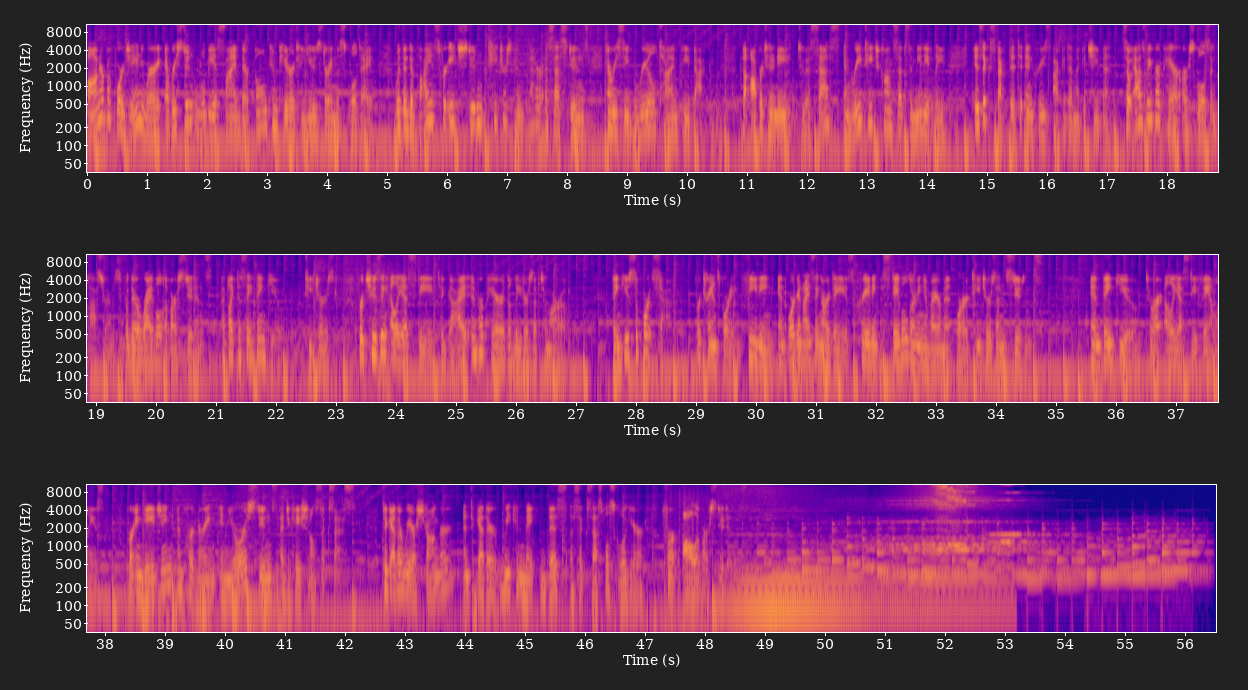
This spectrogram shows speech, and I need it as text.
On or before January, every student will be assigned their own computer to use during the school day. With a device for each student, teachers can better assess students and receive real-time feedback. The opportunity to assess and reteach concepts immediately is expected to increase academic achievement. So as we prepare our schools and classrooms for the arrival of our students, I'd like to say thank you, teachers, for choosing LESD to guide and prepare the leaders of tomorrow. Thank you, support staff, for transporting, feeding, and organizing our days, creating a stable learning environment for our teachers and students. And thank you to our LESD families for engaging and partnering in your students' educational success. Together we are stronger, and together we can make this a successful school year for all of our students.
